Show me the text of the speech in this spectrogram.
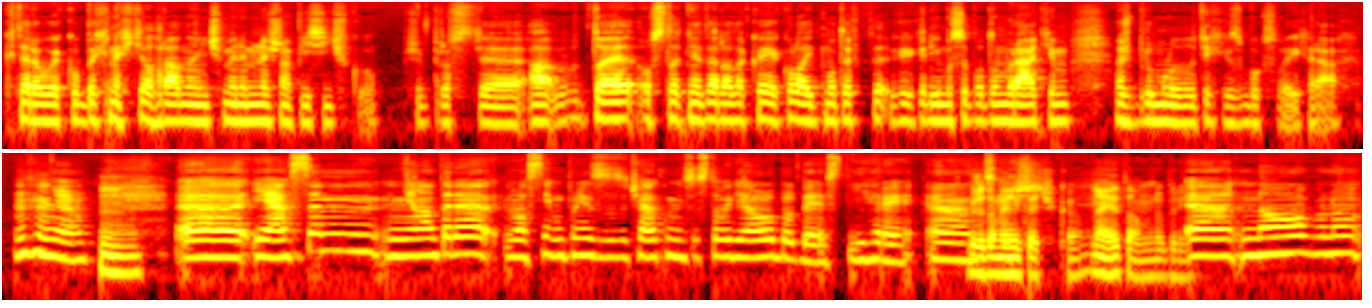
kterou jako bych nechtěl hrát na ničem jiném než na PC. Že prostě, a to je ostatně teda takový jako leitmotiv, ke kterému se potom vrátím, až budu mluvit o těch Xboxových hrách. Mm, jo. Hmm. Uh, já jsem měla teda vlastně úplně ze začátku, mi se z toho dělalo blbě z té hry. Uh, že tam není tečka. Ne, je tam, dobrý. Uh, no, ono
